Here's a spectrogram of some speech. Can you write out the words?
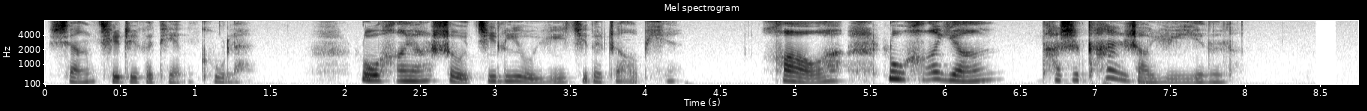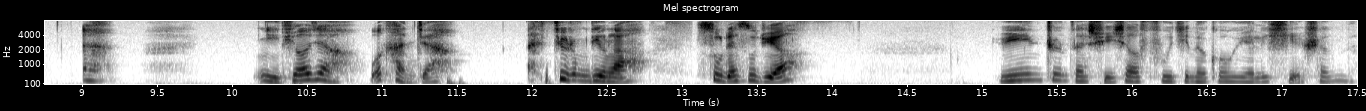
想起这个典故来。陆航阳手机里有虞姬的照片，好啊，陆航阳他是看上余音了。哎，你挑家，我砍价，就这么定了，速战速决啊！余音正在学校附近的公园里写生呢，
